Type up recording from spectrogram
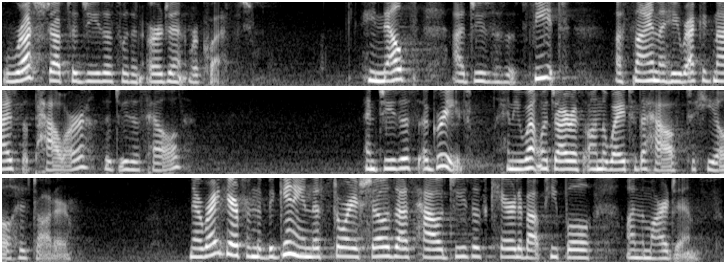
rushed up to Jesus with an urgent request. He knelt at Jesus' feet a sign that he recognized the power that Jesus held. And Jesus agreed, and he went with Jairus on the way to the house to heal his daughter. Now, right here from the beginning, this story shows us how Jesus cared about people on the margins.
